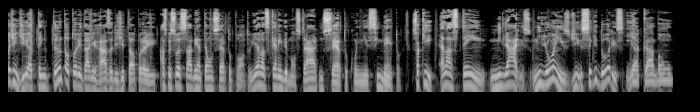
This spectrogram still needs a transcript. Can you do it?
Hoje em dia tem tanta autoridade rasa digital por aí. As pessoas sabem até um certo ponto e elas querem demonstrar um certo conhecimento. Só que elas têm milhares, milhões de seguidores e acabam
